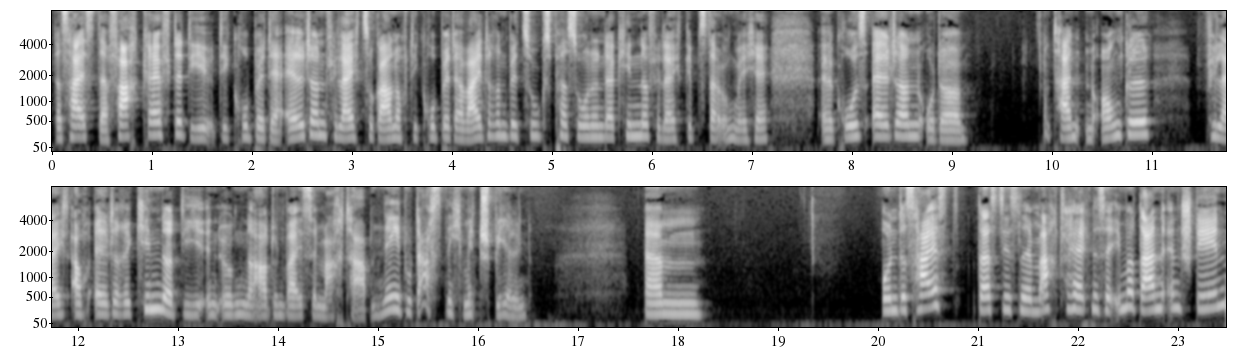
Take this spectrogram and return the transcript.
Das heißt, der Fachkräfte, die, die Gruppe der Eltern, vielleicht sogar noch die Gruppe der weiteren Bezugspersonen der Kinder, vielleicht gibt es da irgendwelche äh, Großeltern oder Tanten, Onkel, vielleicht auch ältere Kinder, die in irgendeiner Art und Weise Macht haben. Nee, du darfst nicht mitspielen. Ähm, und das heißt, dass diese Machtverhältnisse immer dann entstehen,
